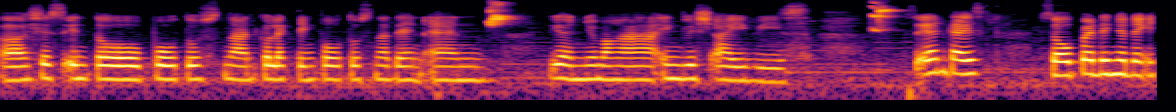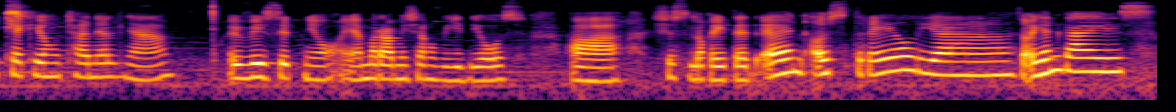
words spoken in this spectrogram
uh, she's into photos na collecting photos na din. And yun yung mga English ivies so ayan guys so pwede nyo din i-check yung channel niya visit nyo. Ayan, marami siyang videos. Uh, she's located in Australia. So, ayan guys.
